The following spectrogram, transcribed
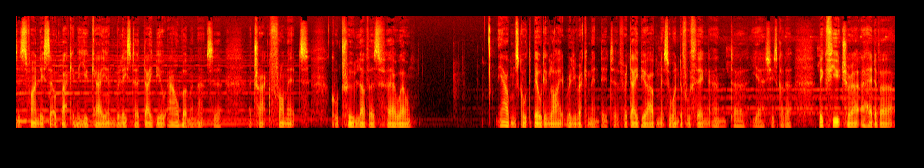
has finally settled back in the UK and released her debut album, and that's a, a track from it called True Lovers Farewell. The album's called The Building Light, really recommended. Uh, for a debut album, it's a wonderful thing, and uh, yeah, she's got a big future ahead of her,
